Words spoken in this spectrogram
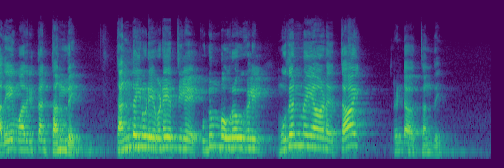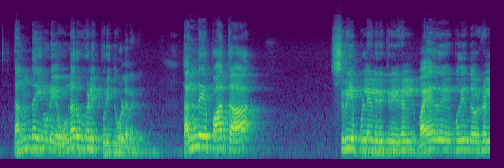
அதே மாதிரி தான் தந்தை. தந்தையினுடைய விடயத்திலே குடும்ப உறவுகளில் முதன்மையான தாய் ரெண்டாவது தந்தை. தந்தையினுடைய உணர்வுகளை புரிந்து கொள்ள வேண்டும். தந்தையை பார்த்தா சிறிய பிள்ளைகள் இருக்கிறீர்கள் வயது முதிர்ந்தவர்கள்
